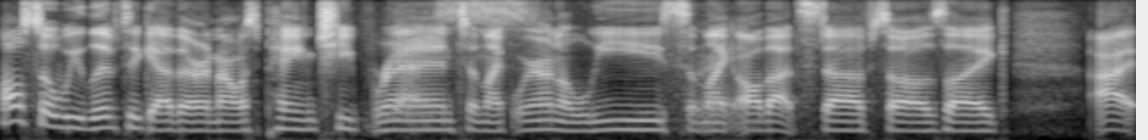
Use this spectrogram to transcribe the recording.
also we lived together, and I was paying cheap rent, Yes. and like we're on a lease, and like all that stuff. So I was like, I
